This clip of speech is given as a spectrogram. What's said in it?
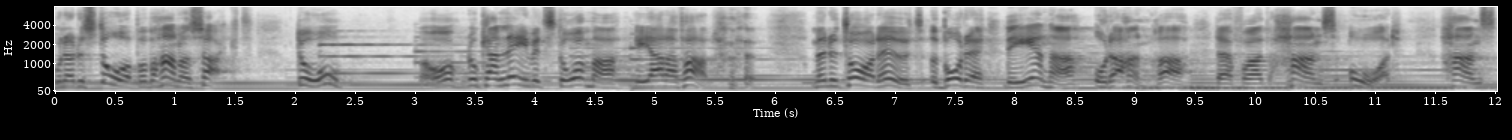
Och när du står på vad han har sagt, då, ja, då kan livet storma i alla fall. Men du tar det ut både det ena och det andra därför att hans ord, hans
